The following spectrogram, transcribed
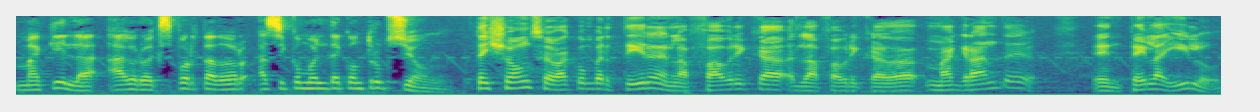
maquila, agroexportador, así como el de construcción. Teixón se va a convertir en la fábrica, la fábrica más grande en tela y hilo,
